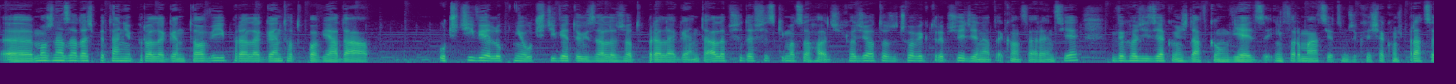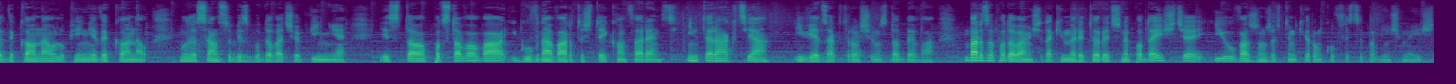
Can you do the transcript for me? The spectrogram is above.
E, Można zadać pytanie prelegentowi, prelegent odpowiada uczciwie lub nieuczciwie, to już zależy od prelegenta, ale przede wszystkim o co chodzi? Chodzi o to, że człowiek, który przyjdzie na tę konferencję, wychodzi z jakąś dawką wiedzy, informacji o tym, że ktoś jakąś pracę wykonał lub jej nie wykonał, może sam sobie zbudować opinię. Jest to podstawowa i główna wartość tej konferencji. Interakcja i wiedza, którą się zdobywa. Bardzo podoba mi się takie merytoryczne podejście i uważam, że w tym kierunku wszyscy powinniśmy iść.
